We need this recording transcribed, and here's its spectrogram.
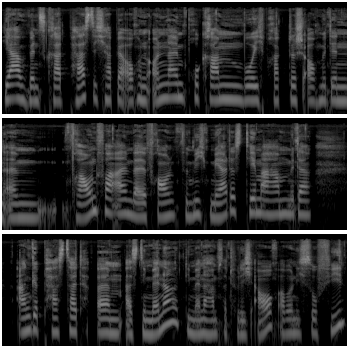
ja, wenn es gerade passt, ich habe ja auch ein Online-Programm, wo ich praktisch auch mit den ähm, Frauen vor allem, weil Frauen für mich mehr das Thema haben mit der Angepasstheit ähm, als die Männer. Die Männer haben es natürlich auch, aber nicht so viel.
